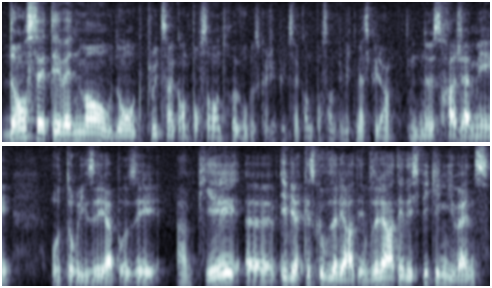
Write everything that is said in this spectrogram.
Dans cet événement où donc plus de 50% d'entre vous, parce que j'ai plus de 50% de public masculin, ne sera jamais autorisé à poser un pied, euh, eh bien, qu'est-ce que vous allez rater? Vous allez rater des speaking events,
